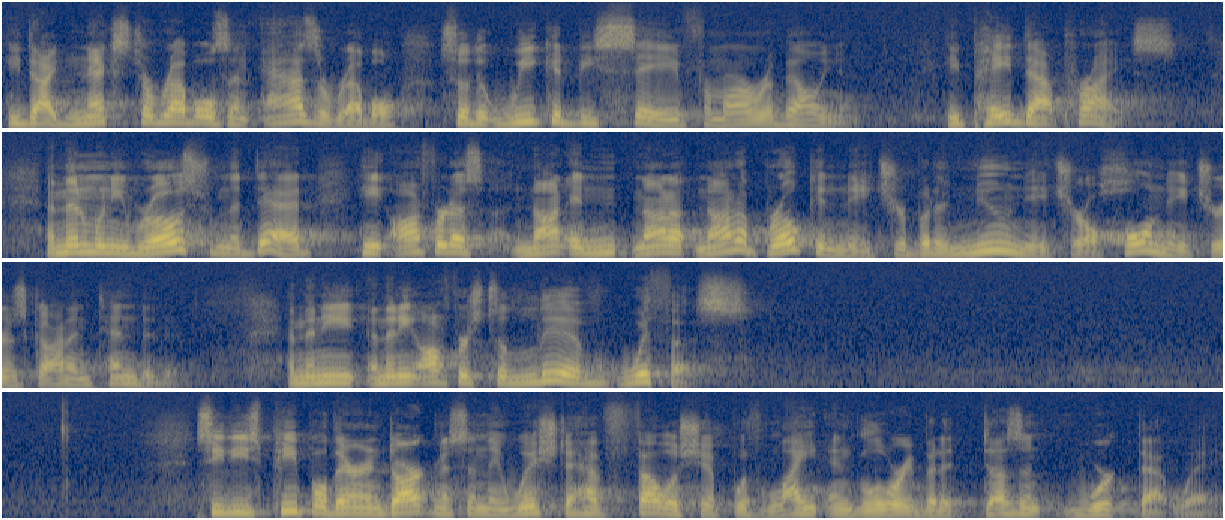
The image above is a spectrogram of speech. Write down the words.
He died next to rebels and as a rebel so that we could be saved from our rebellion. He paid that price. And then when he rose from the dead, he offered us not a, not a, not a broken nature, but a new nature, a whole nature as God intended it. And then, he, and then he offers to live with us. See, these people, they're in darkness and they wish to have fellowship with light and glory, but it doesn't work that way.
